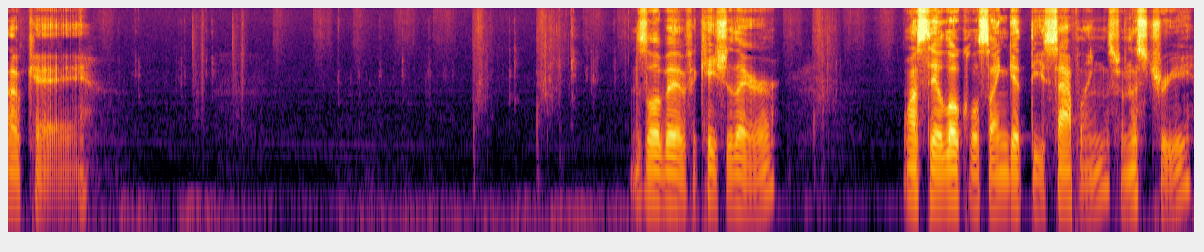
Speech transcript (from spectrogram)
Okay. There's a little bit of acacia there. I want to stay local so I can get these saplings from this tree.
